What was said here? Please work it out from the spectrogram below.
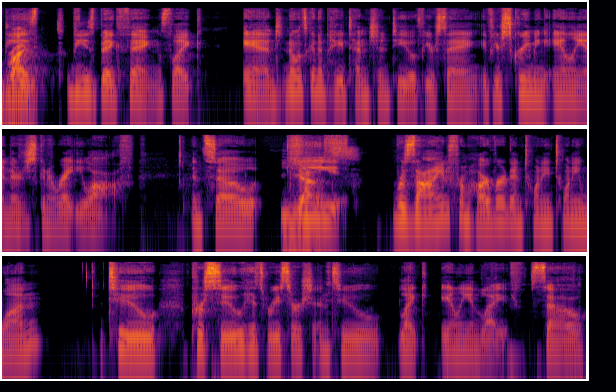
these right. these big things like and no one's going to pay attention to you if you're saying if you're screaming alien they're just going to write you off and so yes. he resigned from harvard in 2021 to pursue his research into like alien life. So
